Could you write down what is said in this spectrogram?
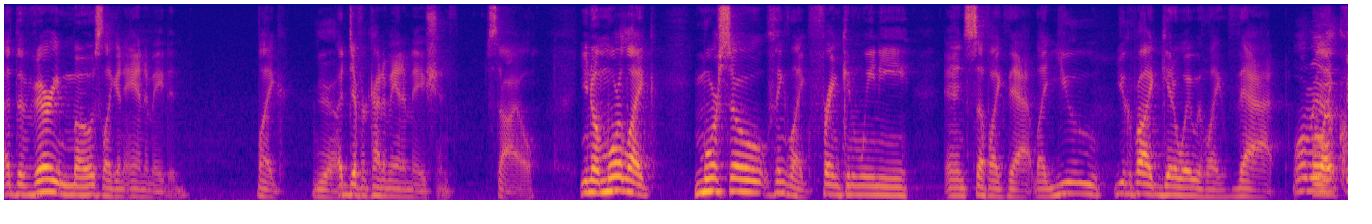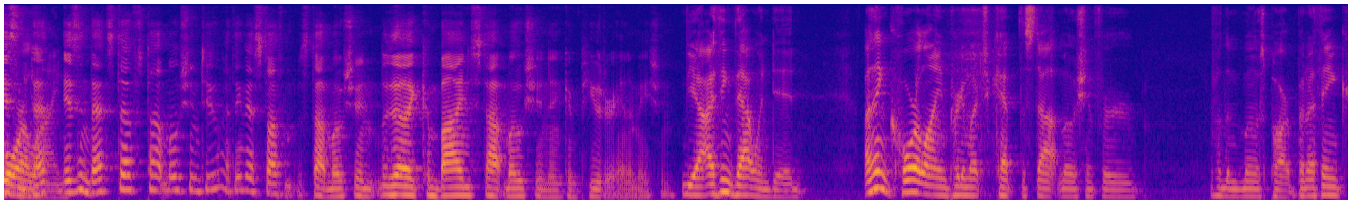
at the very most like an animated, like Yeah. a different kind of animation style. You know, more like more so think like Frankenweenie and stuff like that. Like you you could probably get away with like that. Well, I mean, like isn't Coraline. that, isn't that stuff stop motion too? I think that's stop stop motion. The like combined stop motion and computer animation. yeah, I think that one did. I think Coraline pretty much kept the stop motion for for the most part, but I think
